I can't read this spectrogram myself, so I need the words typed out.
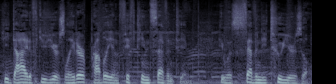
He died a few years later, probably in 1517. He was 72 years old.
